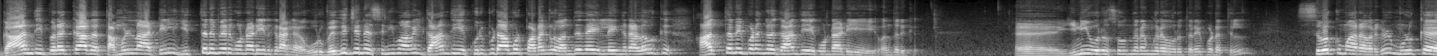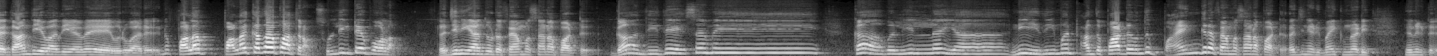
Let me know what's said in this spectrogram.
காந்தி பிறக்காத தமிழ்நாட்டில் இத்தனை பேர் கொண்டாடி இருக்கிறாங்க. ஒரு வெகுஜன சினிமாவில் காந்தியை குறிப்பிடாமல் படங்கள் வந்ததே இல்லைங்கிற அளவுக்கு அத்தனை படங்கள் காந்தியை கொண்டாடி வந்திருக்கு. இனி ஒரு சுதந்திரம்ங்கிற ஒரு திரைப்படத்தில் சிவகுமார் அவர்கள் முழுக்க காந்தியவாதியாகவே வருவார். இன்னும் பல பல கதாபாத்திரம். சொல்லிக்கிட்டே போகலாம். ரஜினிகாந்தோட ஃபேமஸான பாட்டு காந்தி தேசமே காவல் இல்லையா நீதிமன்ற அந்த பாட்டு வந்து பயங்கர ஃபேமஸான பாட்டு. ரஜினியோட மைக்கு முன்னாடி நின்றுக்கிட்டு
